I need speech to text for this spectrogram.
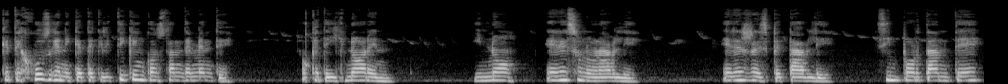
que te juzguen y que te critiquen constantemente, o que te ignoren. Y no, eres honorable, eres respetable. Es importante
